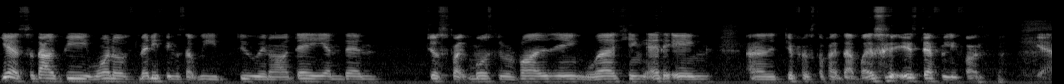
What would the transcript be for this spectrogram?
yeah, so that would be one of many things that we do in our day, and then just like mostly revising, working, editing, and different stuff like that. But it's, it's definitely fun. Yeah.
